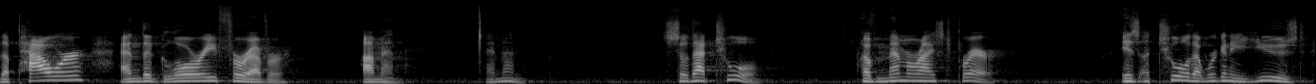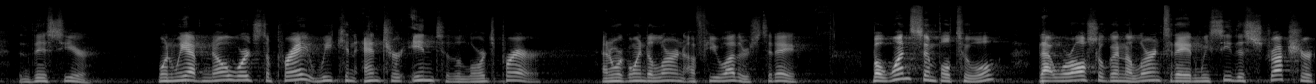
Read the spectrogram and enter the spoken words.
the power, and the glory forever. Amen. Amen. So, that tool of memorized prayer is a tool that we're going to use this year. When we have no words to pray, we can enter into the Lord's Prayer. And we're going to learn a few others today. But one simple tool that we're also going to learn today, and we see this structure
